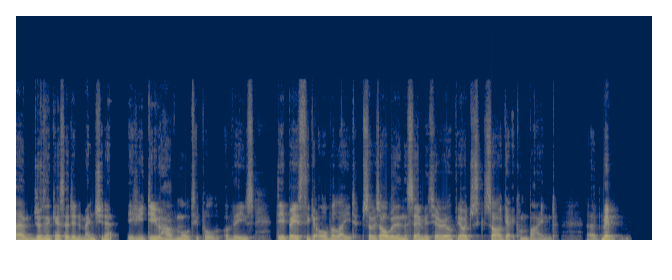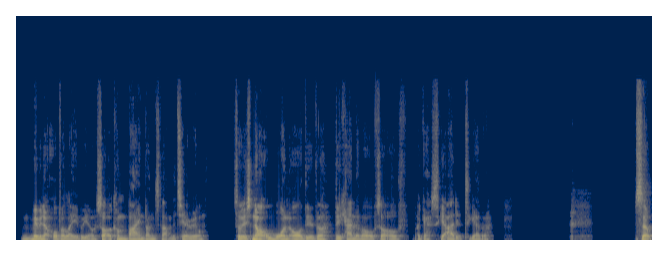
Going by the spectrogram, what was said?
Um, just in case I didn't mention it, if you do have multiple of these, they basically get overlaid. So it's all within the same material. They all just sort of get combined. Uh, maybe, maybe not overlaid, but you know, sort of combined onto that material. So it's not one or the other. They kind of all sort of, I guess, get added together. So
